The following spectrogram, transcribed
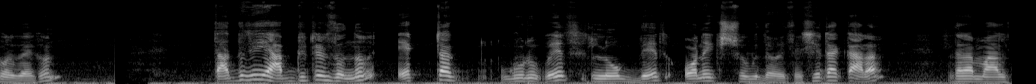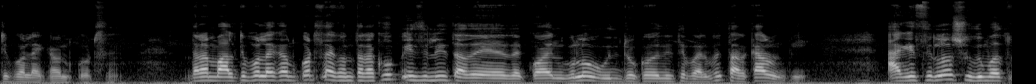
করবে এখন, তাদের এই আপডেটের জন্য একটা গ্রুপের লোকদের অনেক সুবিধা হয়েছে। সেটা কারা? যারা মাল্টিপল অ্যাকাউন্ট করছে। যারা মাল্টিপল অ্যাকাউন্ট করছে, এখন তারা খুব ইজিলি তাদের কয়েনগুলো উইথড্র করে নিতে পারবে। তার কারণ কি? আগে ছিল শুধুমাত্র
